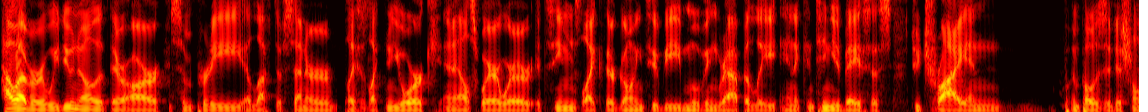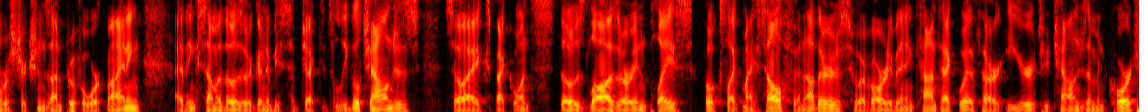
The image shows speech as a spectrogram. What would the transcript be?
However, we do know that there are some pretty left of center places like New York and elsewhere where it seems like they're going to be moving rapidly in a continued basis to try and impose additional restrictions on proof of work mining. I think some of those are going to be subjected to legal challenges. So I expect once those laws are in place, folks like myself and others who I've already been in contact with are eager to challenge them in court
